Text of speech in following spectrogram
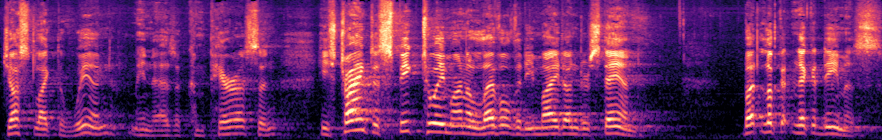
just like the wind. I mean, as a comparison, he's trying to speak to him on a level that he might understand. But look at Nicodemus.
